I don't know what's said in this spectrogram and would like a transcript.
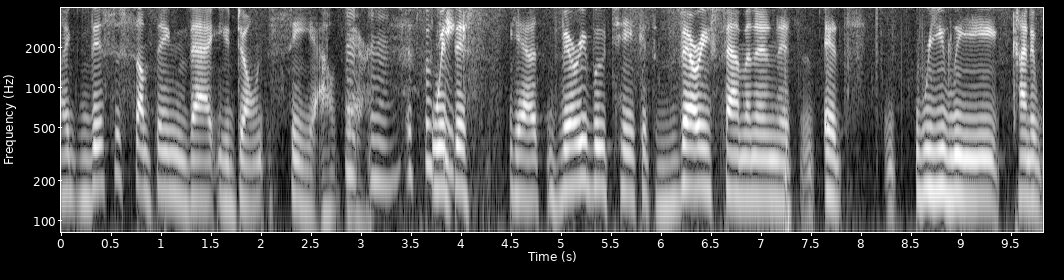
Like this is something that you don't see out there. It's boutique. With this, yeah, it's very boutique. It's very feminine. It's it's really kind of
